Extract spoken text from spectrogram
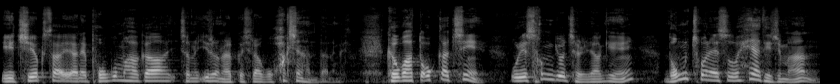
이 지역 사회 안에 복음화가 저는 일어날 것이라고 확신한다는 거죠. 그와 똑같이 우리 선교 전략이 농촌에서도 해야 되지만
